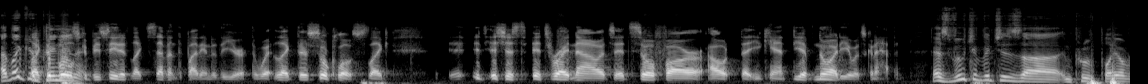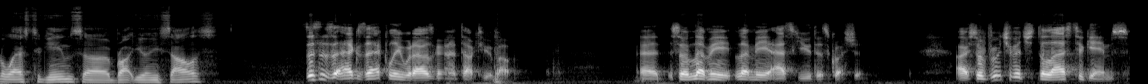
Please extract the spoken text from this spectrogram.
I'd like your Like the opinion. Bulls could be seated like seventh by the end of the year. The way, like they're so close. Like it, it's just it's right now. It's it's so far out that you can't. You have no idea what's going to happen. Has Vucevic's uh, improved play over the last two games uh, brought you any solace? This is exactly what I was going to talk to you about. Uh, so let me let me ask you this question. All right, so Vucevic, the last two games,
